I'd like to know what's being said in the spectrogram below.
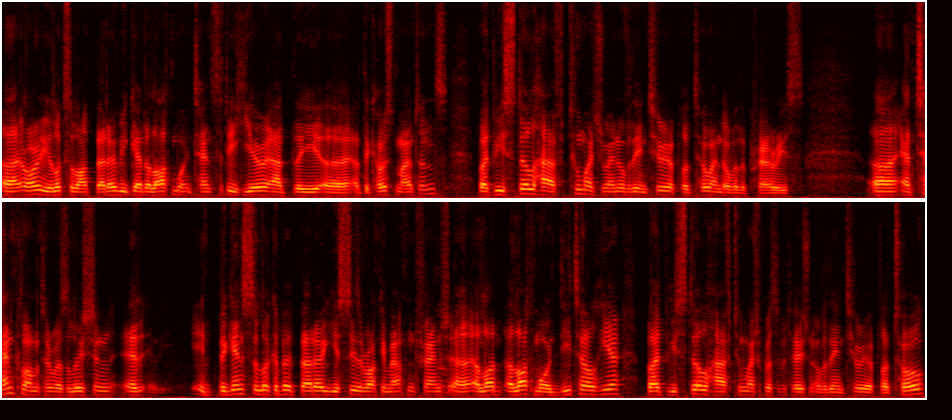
uh, it already looks a lot better. We get a lot more intensity here at the, uh, at the coast mountains, but we still have too much rain over the interior plateau and over the prairies. Uh, at 10 kilometer resolution, it, it begins to look a bit better. You see the Rocky Mountain Trench, uh, a, lot, a lot more detail here, but we still have too much precipitation over the interior plateau.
